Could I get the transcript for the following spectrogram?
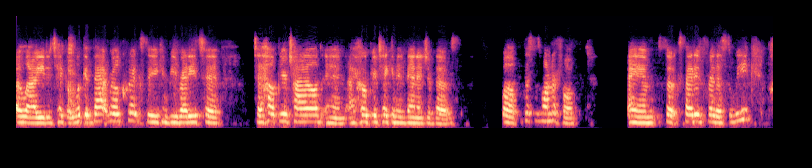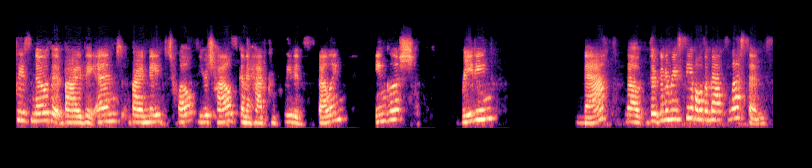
allow you to take a look at that real quick so you can be ready to, to help your child and I hope you're taking advantage of those. Well, this is wonderful. I am so excited for this week. Please know that by the end, by May 12th, your child's going to have completed spelling, English, reading, math. Now, they're going to receive all the math lessons.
